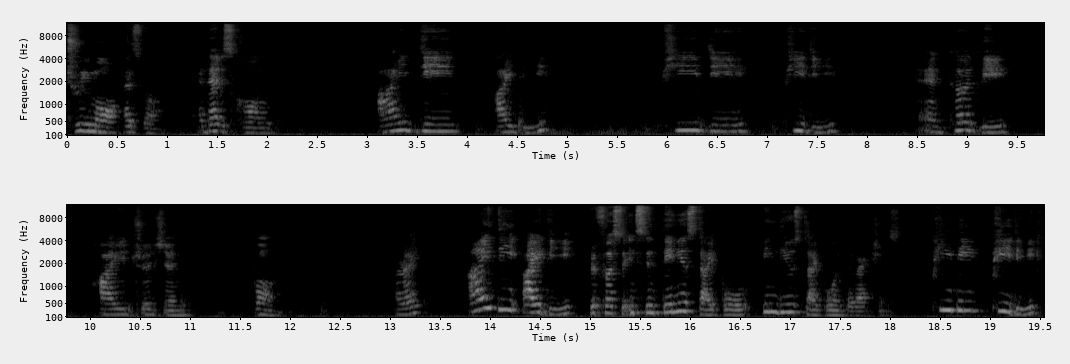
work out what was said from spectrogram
three more as well, and that is called ID ID, PD, PD, and thirdly, hydrogen bond. All right. ID, ID refers to instantaneous dipole, induced dipole interactions. PD, PD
